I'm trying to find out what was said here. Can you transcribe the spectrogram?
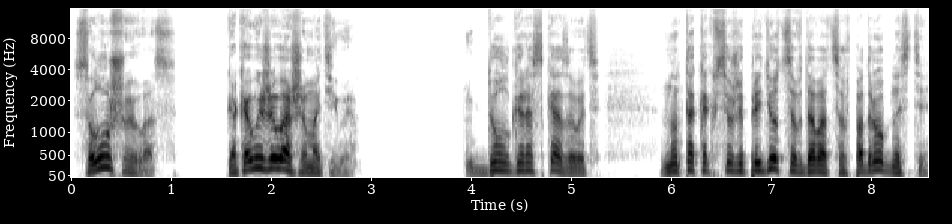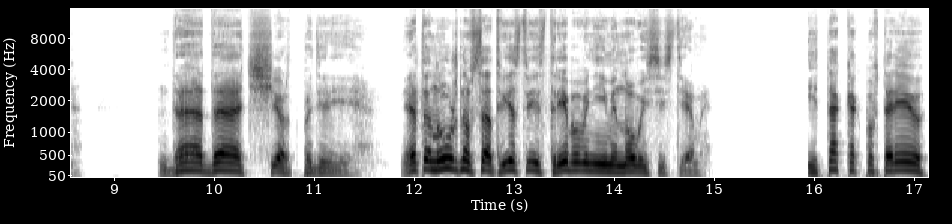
«Слушаю вас. Каковы же ваши мотивы?» Долго рассказывать, но так как все же придется вдаваться в подробности... Да-да, черт подери. Это нужно в соответствии с требованиями новой системы. И так как, повторяю,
